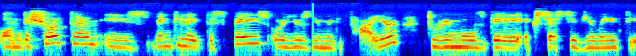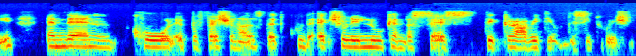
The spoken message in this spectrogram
on the short term is ventilate the space or use humidifier to remove the excessive humidity and then call a professionals that could actually look and assess the gravity of the situation.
